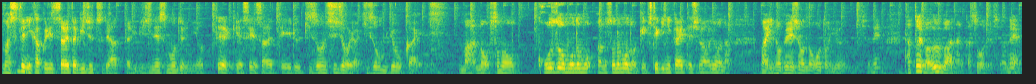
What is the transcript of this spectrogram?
まあ、すでに確立された技術であったりビジネスモデルによって形成されている既存市場や既存業界、まあのその構造ものもあのそのものを劇的に変えてしまうようなまあ、イノベーションのことを言うんですよね。例えばウーバーなんかそうですよね。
